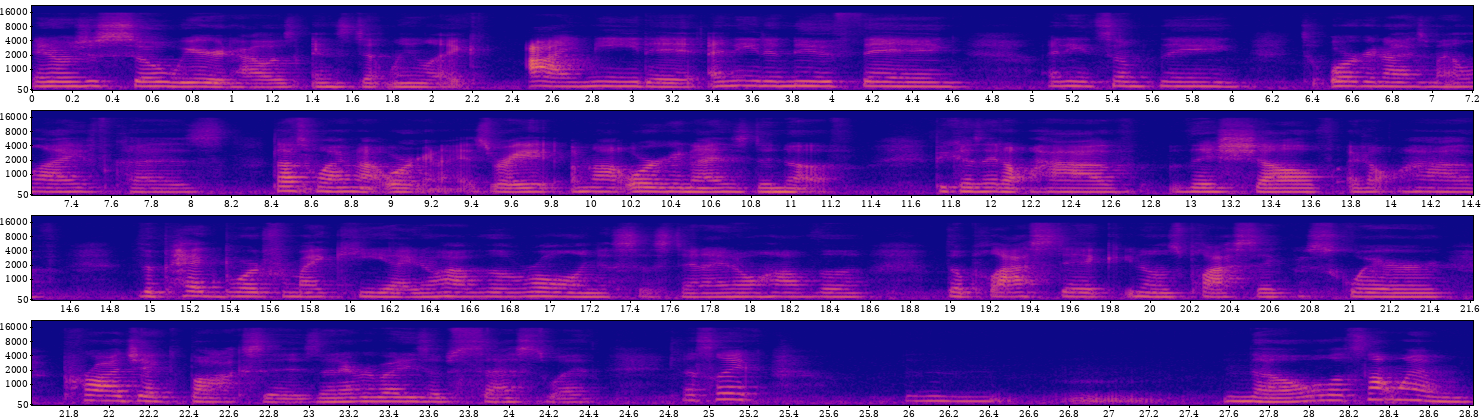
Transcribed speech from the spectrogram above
and it was just so weird how it was instantly like, I need it. I need a new thing. I need something to organize my life because that's why I'm not organized, right? I'm not organized enough because I don't have this shelf. I don't have the pegboard for my key. I don't have the rolling assistant. I don't have the the plastic, you know, those plastic square project boxes that everybody's obsessed with. That's like no, that's not why I'm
